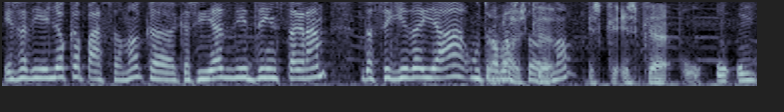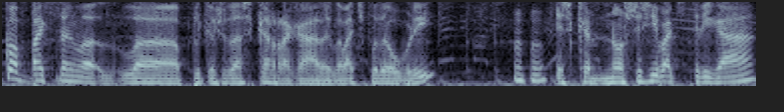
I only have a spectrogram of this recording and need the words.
És a dir, allò que passa, no? Que, que si ja ets a Instagram, de seguida ja ho trobes és tot, que, no? És que, és que un, un cop vaig tenir la- l'aplicació descarregada i la vaig poder obrir, uh -huh. és que no sé si vaig trigar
